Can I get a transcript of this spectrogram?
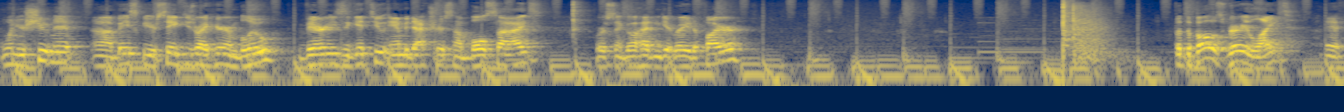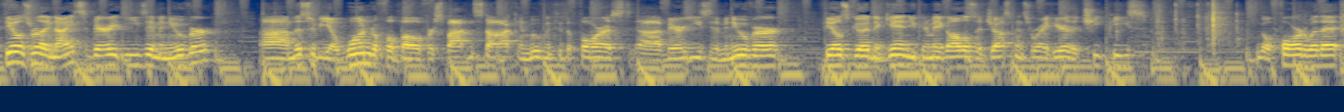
when you're shooting it, uh, basically your safety's right here in blue. Very easy to get to, ambidextrous on both sides. We're just gonna go ahead and get ready to fire. But the bow is very light. and It feels really nice, very easy to maneuver. Um, this would be a wonderful bow for spot and stalk and moving through the forest. Uh, very easy to maneuver, feels good. And again, you can make all those adjustments right here, the cheek piece. Go forward with it,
